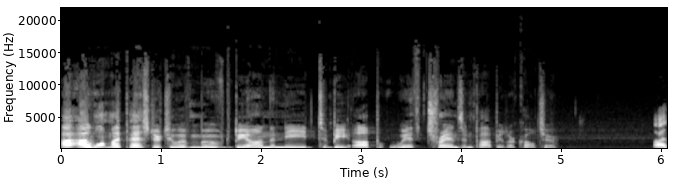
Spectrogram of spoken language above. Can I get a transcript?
I, I want my pastor to have moved beyond the need to be up with trends in popular culture. I,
